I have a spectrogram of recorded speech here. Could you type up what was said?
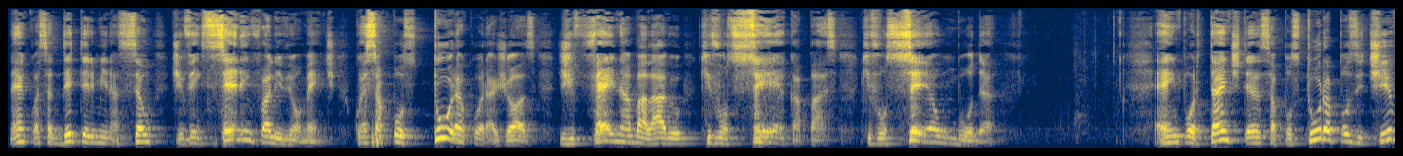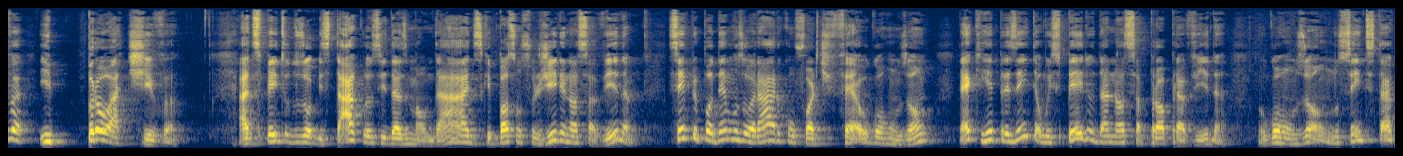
né, com essa determinação de vencer infalivelmente, com essa postura corajosa, de fé inabalável que você é capaz, que você é um Buda. É importante ter essa postura positiva e proativa. A despeito dos obstáculos e das maldades que possam surgir em nossa vida, sempre podemos orar com forte fé o Goronzon, né, que representa o espelho da nossa própria vida. O Goronzon no centro está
